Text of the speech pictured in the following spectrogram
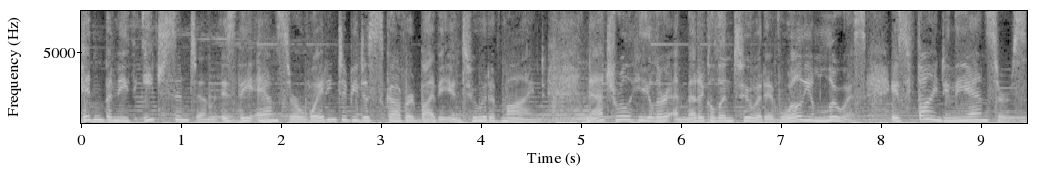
Hidden beneath each symptom is the answer waiting to be discovered by the intuitive mind. Natural healer and medical intuitive William Lewis is finding the answers.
